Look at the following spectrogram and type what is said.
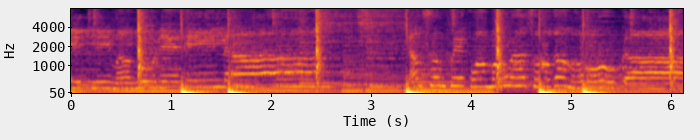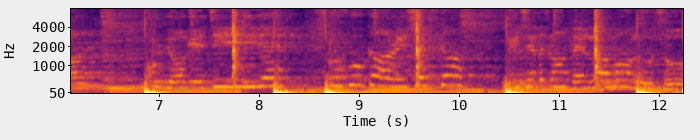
一提嘛我念你啦，两双快光梦啦错个某个，梦表给记耶，舒服个人些个，你现在刚在拉忙路所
